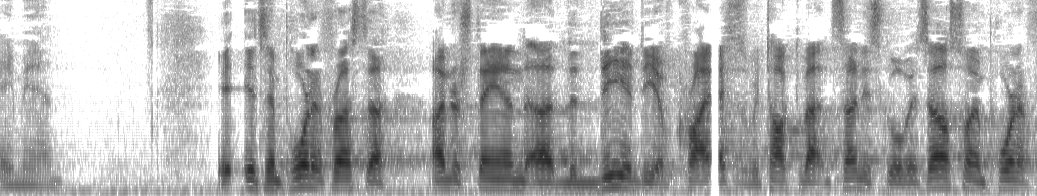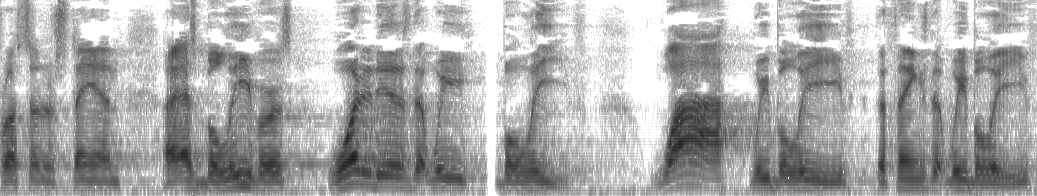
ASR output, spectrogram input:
amen. It's important for us to understand uh, the deity of Christ, as we talked about in Sunday school, but it's also important for us to understand, uh, as believers, what it is that we believe why we believe the things that we believe,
